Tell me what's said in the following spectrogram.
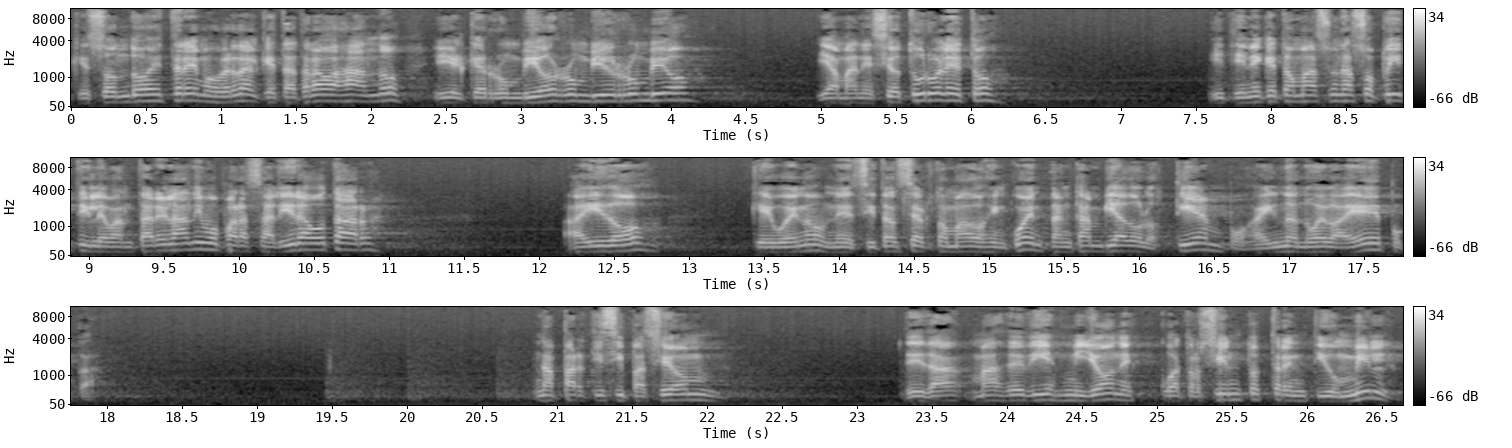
que son dos extremos, ¿verdad? El que está trabajando y el que rumbió, rumbió y rumbió y amaneció turuleto y tiene que tomarse una sopita y levantar el ánimo para salir a votar. Hay dos que, bueno, necesitan ser tomados en cuenta. Han cambiado los tiempos, hay una nueva época una participación de edad más de 10 millones 431 mil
